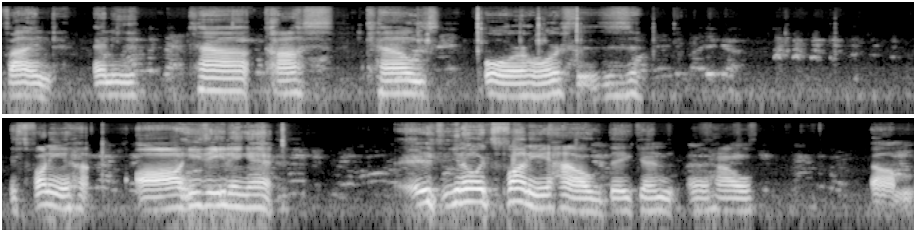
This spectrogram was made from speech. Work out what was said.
find any cow, cows, cows or horses. It's funny how. Oh, he's eating it. It's you know it's funny how they can uh, how um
